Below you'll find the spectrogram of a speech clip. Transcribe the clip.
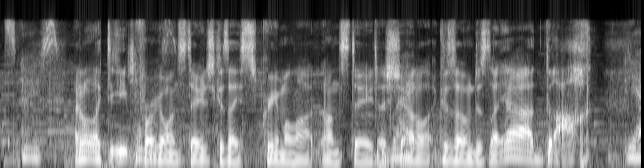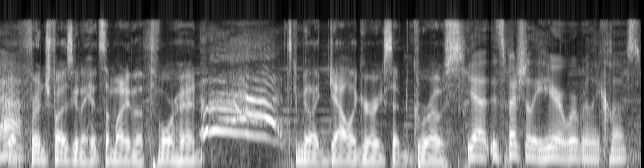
It's nice. I don't like to eat before I go on stage because I scream a lot on stage. I shout a lot because I'm just like ah, ugh. Yeah. A French fry's gonna hit somebody in the forehead. It's gonna be like Gallagher except gross. Yeah, especially here, we're really close.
